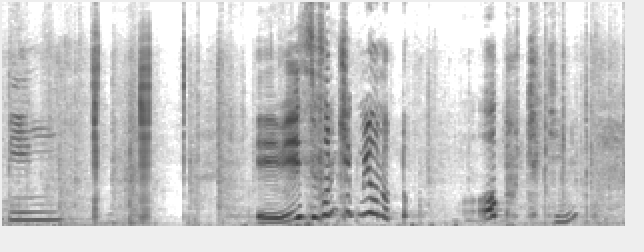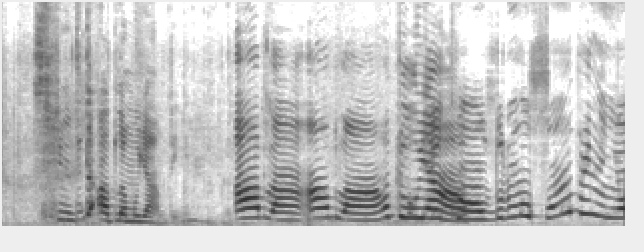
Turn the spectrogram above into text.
yapayım. Evet sifonu çekmeyi unuttum. Hop çekeyim. Şimdi de ablam uyandırayım. Abla abla hadi uyan. kaldırmasana beni ya.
